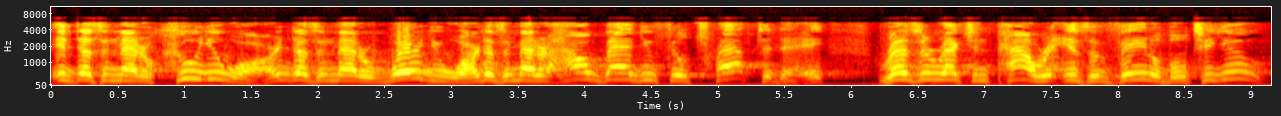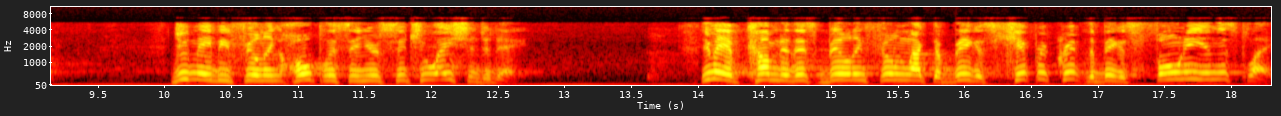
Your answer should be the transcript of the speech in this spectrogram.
it doesn't matter who you are, it doesn't matter where you are, it doesn't matter how bad you feel trapped today, resurrection power is available to you. You may be feeling hopeless in your situation today. You may have come to this building feeling like the biggest hypocrite, the biggest phony in this place.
